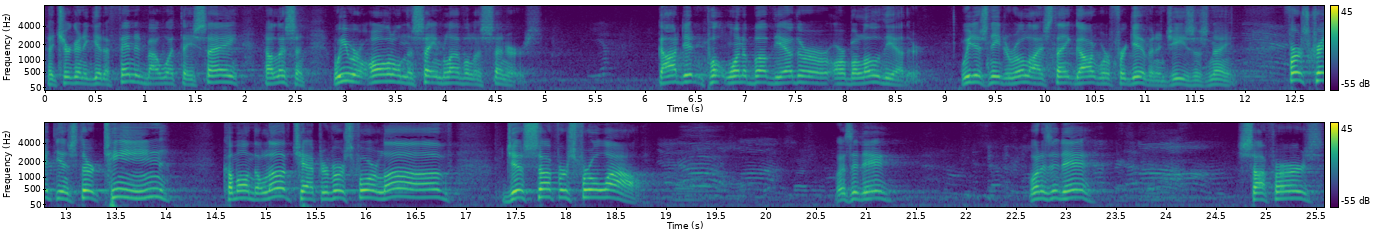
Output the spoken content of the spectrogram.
that you're going to get offended by what they say. Now, listen, we were all on the same level as sinners. God didn't put one above the other or, or below the other. We just need to realize, thank God, we're forgiven in Jesus' name. 1 Corinthians 13, come on, the love chapter, verse 4 love just suffers for a while. What does it do? What does it do? Suffers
